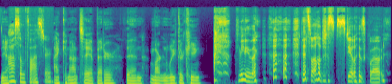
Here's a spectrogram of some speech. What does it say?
Yeah. Awesome, Foster. I cannot say it better than Martin Luther King. Me neither. That's why I'll just steal his quote.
